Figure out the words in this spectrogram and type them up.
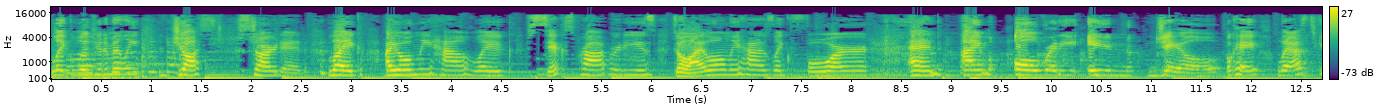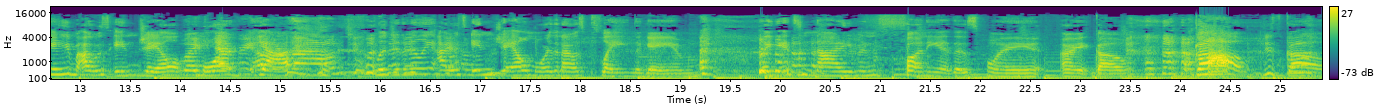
Like legitimately just started. Like I only have like six properties. Delilah only has like four. And I'm already in jail. Okay? Last game I was in jail Like more every other round. Legitimately I was in jail more than I was playing the game. Like it's not even funny at this point. Alright, go. Go! Just go.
